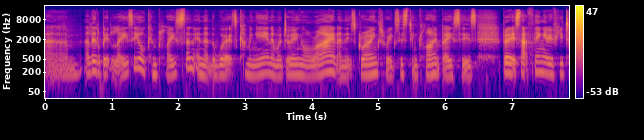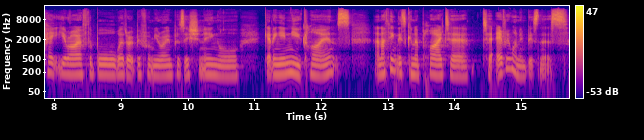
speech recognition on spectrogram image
um, a little bit lazy or complacent in that the work's coming in and we're doing all right and it's growing through existing client bases. But it's that thing of if you take your eye off the ball, whether it be from your own positioning or getting in new clients, and I think this can apply to to everyone in business.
